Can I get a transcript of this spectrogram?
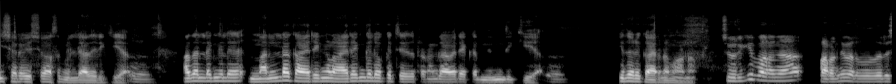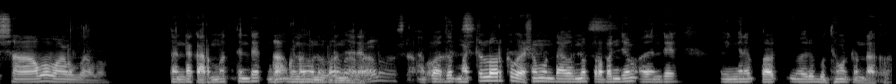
ഈശ്വരവിശ്വാസം ഇല്ലാതിരിക്കുക. അതല്ലെങ്കിൽ നല്ല കാര്യങ്ങൾ ആരെങ്കിലും ആരെങ്കിലുമൊക്കെ ചെയ്തിട്ടുണ്ടെങ്കിൽ അവരെയൊക്കെ നിന്ദിക്കുക. ഇതൊരു കാരണമാണ്. ചുരുക്കി പറഞ്ഞ പറഞ്ഞു വരുന്നത് ഒരു ശാപമാണെന്നാണ്? തന്റെ കർമ്മത്തിന്റെ ഗുണമെന്ന് പറഞ്ഞുതരാം. അപ്പൊ അത് മറ്റുള്ളവർക്ക് വിഷമുണ്ടാകുമ്പോൾ പ്രപഞ്ചം അതിന്റെ ഇങ്ങനെ ഒരു ബുദ്ധിമുട്ടുണ്ടാക്കും.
